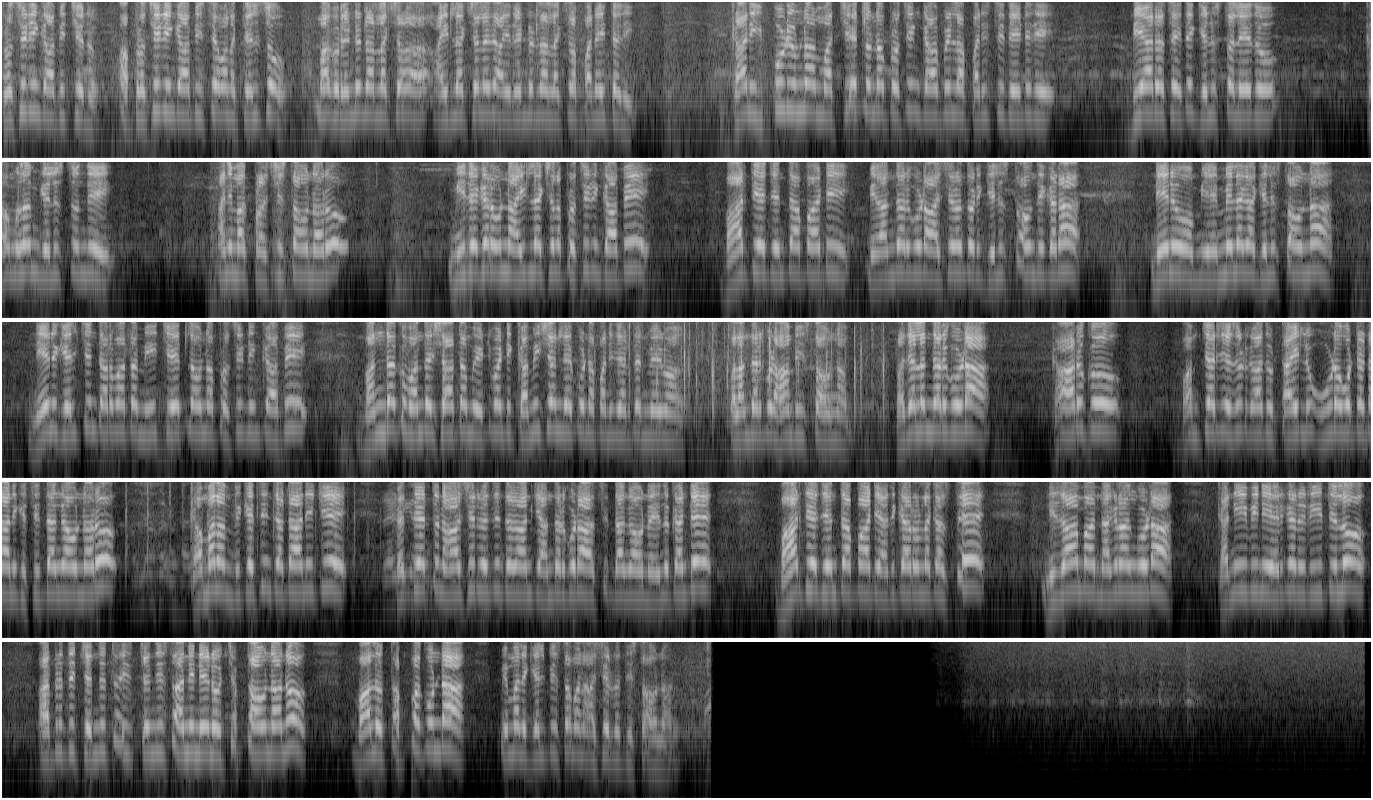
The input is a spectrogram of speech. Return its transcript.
ప్రొసీడింగ్ కాపిచ్చారు ఆ ప్రొసీడింగ్ ఆపిస్తే వాళ్ళకి తెలుసు మాకు రెండున్నర లక్షల ఐదు లక్షలది ఐదు రెండున్నర లక్షల పని అవుతుంది కానీ ఇప్పుడు ఉన్న మా చేతిలో ఉన్న ప్రొసీడింగ్ కాపీల పరిస్థితి ఏంటిది? బీఆర్ఎస్ అయితే గెలుస్తలేదు కమలం గెలుస్తుంది అని మాకు ప్రశ్నిస్తూ ఉన్నారు. మీ దగ్గర ఉన్న ఐదు లక్షల proceeding copy Bharatiya Janata Party మీరందరూ కూడా ఆశ్చర్యంతో గెలుస్తూ ఉంది ఇక్కడ. నేను మీ ఎమ్మెల్యేగా గెలుస్తూ ఉన్నా. నేను గెలిచిన తర్వాత మీ చేతిలో ఉన్న ప్రొసీడింగ్ కాపీ వందకు వంద శాతం ఎటువంటి కమిషన్ లేకుండా పని జరుగుతుంది మేము వాళ్ళందరూ కూడా హామీ ఇస్తూ ఉన్నాం. ప్రజలందరూ కూడా కారుకు పంక్చర్ చేసుడు కాదు టైర్లు ఊడగొట్టడానికి సిద్ధంగా ఉన్నారు. కమలం వికసించడానికి పెద్ద ఎత్తున ఆశీర్వదించడానికి అందరూ కూడా సిద్ధంగా ఉన్నారు. ఎందుకంటే భారతీయ జనతా పార్టీ అధికారంలోకి వస్తే నిజామాబాద్ నగరం కూడా కనీవిని ఎరగని రీతిలో అభివృద్ధి చెందుతా చెందిస్తానని నేను చెప్తా ఉన్నాను. వాళ్ళు తప్పకుండా మిమ్మల్ని గెలిపిస్తామని ఆశీర్వదిస్తూ ఉన్నారు.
